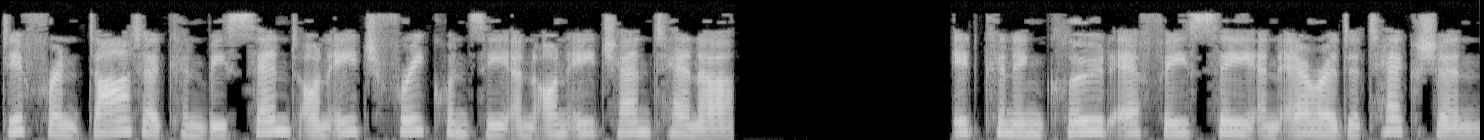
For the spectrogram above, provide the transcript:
different data can be sent on each frequency and on each antenna. It can include FEC and error detection.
